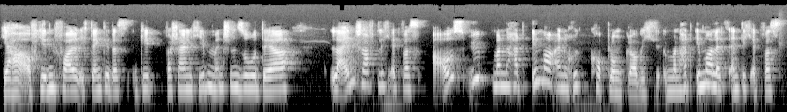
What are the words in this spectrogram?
Ja, auf jeden Fall. Ich denke, das geht wahrscheinlich jedem Menschen so, der leidenschaftlich etwas ausübt, man hat immer eine Rückkopplung, glaube ich. Man hat immer letztendlich etwas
